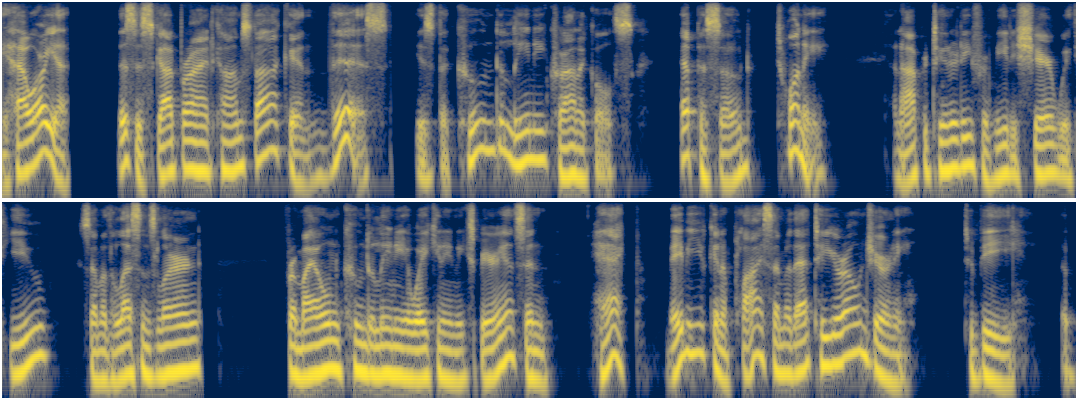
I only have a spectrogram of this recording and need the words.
how are you? This is Scott Bryant Comstock, and this is the Kundalini Chronicles, episode 20. An opportunity for me to share with you some of the lessons learned from my own Kundalini awakening experience. And heck, maybe you can apply some of that to your own journey to be the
